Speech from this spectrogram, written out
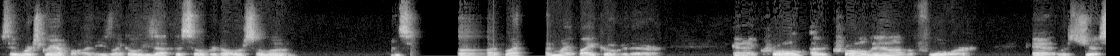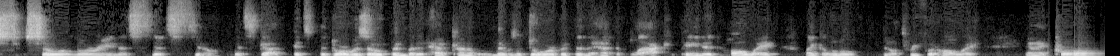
say, "Where's Grandpa?" And he's like, "Oh, he's at the Silver Dollar Saloon." And so I had my bike over there, and I crawled. I would crawl in on the floor, and it was just so alluring. It's it's you know it's got it's the door was open, but it had kind of there was a door, but then they had the black painted hallway, like a little you know three foot hallway, and I crawled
